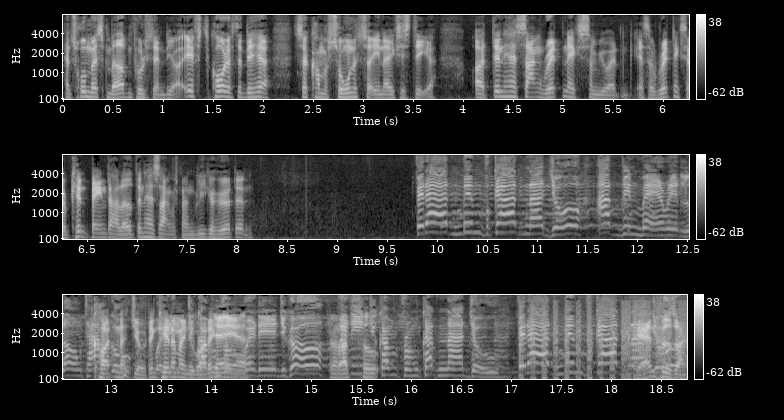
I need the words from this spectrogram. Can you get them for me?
Han troede med at smadre dem fuldstændig. Og efter, kort efter det her, så kommer Sonet så ind og eksisterer. Og den her sang Rednecks, som jo er, altså Rednecks er jo kendt band, der har lavet den her sang, hvis man lige kan høre den. If it hadn't been for Cotton Eye Joe, I'd been married long time Cotton ago. Joe, den kender man jo godt, ikke? Ja, ja. Where did you go? Den Where ret did you come from, Cotton Eye Joe? Hadn't been Det er en fed sang.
